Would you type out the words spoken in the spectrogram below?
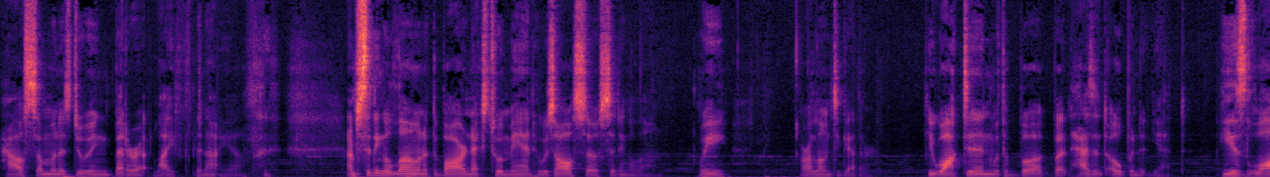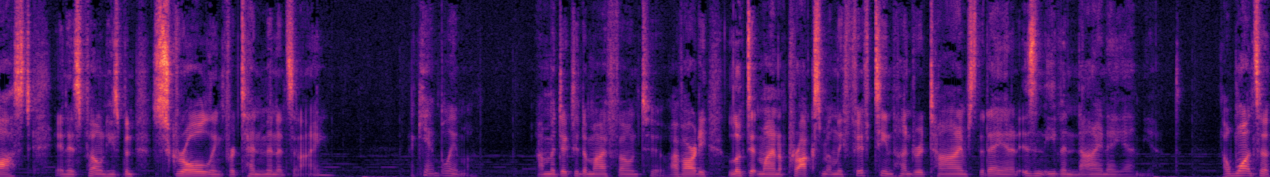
how someone is doing better at life than I am. I'm sitting alone at the bar next to a man who is also sitting alone. We are alone together. He walked in with a book but hasn't opened it yet. He is lost in his phone. He's been scrolling for 10 minutes, and I, I can't blame him. I'm addicted to my phone too. I've already looked at mine approximately 1,500 times today, and it isn't even 9 a.m. yet. I want to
